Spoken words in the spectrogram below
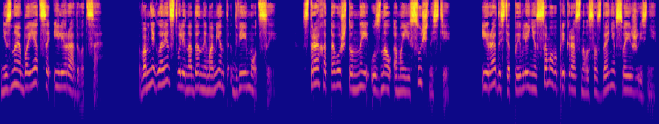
не зная, бояться или радоваться. Во мне главенствовали на данный момент две эмоции. Страх от того, что Ней узнал о моей сущности, и радость от появления самого прекрасного создания в своей жизни.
